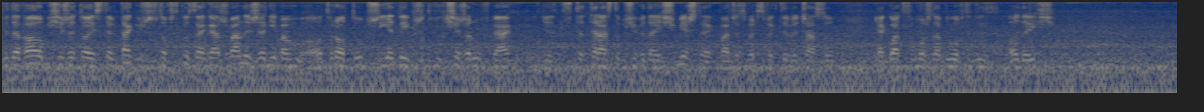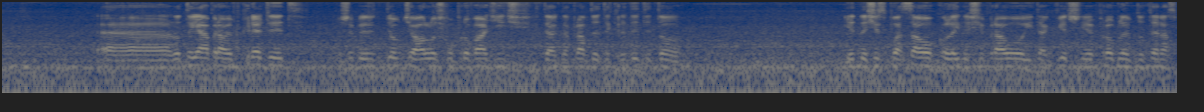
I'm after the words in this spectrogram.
wydawało mi się, że to jestem tak już w to wszystko zaangażowany, że nie mam odwrotu przy jednej, przy dwóch ciężarówkach. Teraz to mi się wydaje śmieszne, jak patrzę z perspektywy czasu, jak łatwo można było wtedy odejść. Eee, no to ja brałem kredyt, żeby tą działalność poprowadzić. Tak naprawdę te kredyty to jedne się spłacało, kolejne się brało i tak wiecznie problem do teraz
